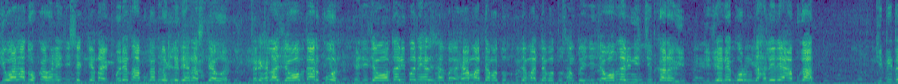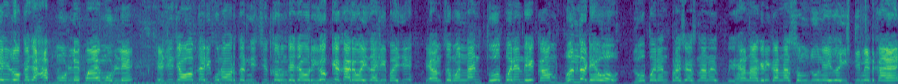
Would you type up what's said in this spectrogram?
जीवाला धोका होण्याची शक्यता आहे. बरेच अपघात घडलेले ह्या रस्त्यावर. तर ह्याला जबाबदार कोण? ह्याची जबाबदारी पण ह्या ह्या माध्यमातून तुझ्या माध्यमातून सांगतो याची जबाबदारी निश्चित करावी की जेणेकरून झालेले अपघात कितीतरी लोकांचे हात मोडले पाय मोडले ह्याची जबाबदारी कुणावर तर निश्चित करून त्याच्यावर योग्य कारवाई झाली पाहिजे हे आमचं म्हणणं आहे. आणि तोपर्यंत हे काम बंद ठेवावं. जोपर्यंत प्रशासनानं ह्या नागरिकांना समजून याचं इस्टिमेट काय आहे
